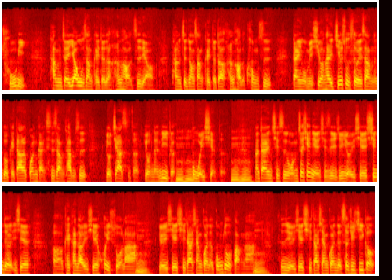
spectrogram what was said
处理，他们在药物上可以得到很好的治疗，他们症状上可以得到很好的控制。但，我们也希望他在接触社会上能够给大家的观感，事实上他们是有价值的、有能力的、不危险的。嗯哼。那当然，其实我们这些年其实已经有一些新的一些。啊，可以看到一些会所啦，嗯，有一些其他相关的工作坊啦，嗯，甚至有一些其他相关的社区机构，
